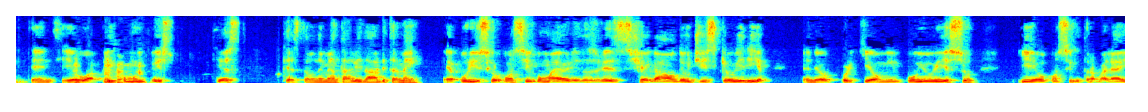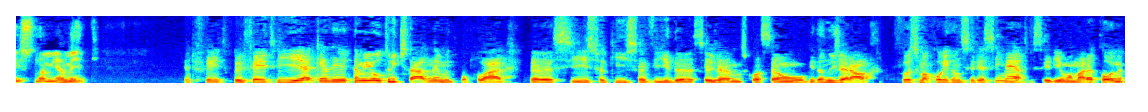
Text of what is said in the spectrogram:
entende? Eu aplico muito isso. Questão de mentalidade também. É por isso que eu consigo, a maioria das vezes, chegar onde eu disse que eu iria, entendeu? Porque eu me impunho isso e eu consigo trabalhar isso na minha mente. Perfeito, perfeito. E é aquele também outro ditado, né, muito popular, é, se isso aqui, isso é vida, seja musculação, vida no geral, fosse uma corrida não seria 100 metros, seria uma maratona.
